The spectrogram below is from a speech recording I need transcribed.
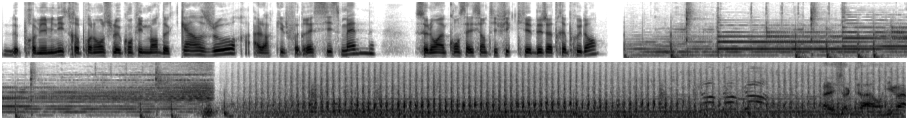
Le Premier ministre prolonge le confinement de 15 jours alors qu'il faudrait 6 semaines, selon un conseil scientifique qui est déjà très prudent. Allez soldats, on y va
